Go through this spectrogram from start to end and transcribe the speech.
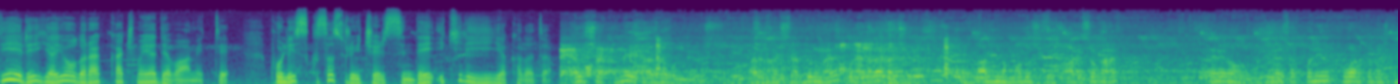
diğeri yaya olarak kaçmaya devam etti. Polis kısa süre içerisinde ikiliyi yakaladı. dur şeklinde ikazda bulunuyoruz. Arkadaşlar durmayarak buraya kadar kaçıyor. Ardından motosikleti araya sokarak senin oğlum şuraya saklanıyor. Bu arkadaş da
